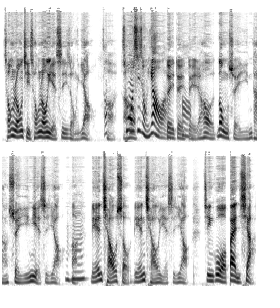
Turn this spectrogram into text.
从容起，从容也是一种药啊，从容是一种药啊，对对对，然后弄水银糖，水银也是药、嗯、啊，连翘首，连翘也是药，经过半夏，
